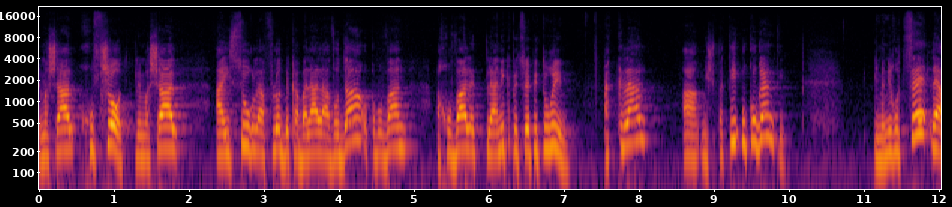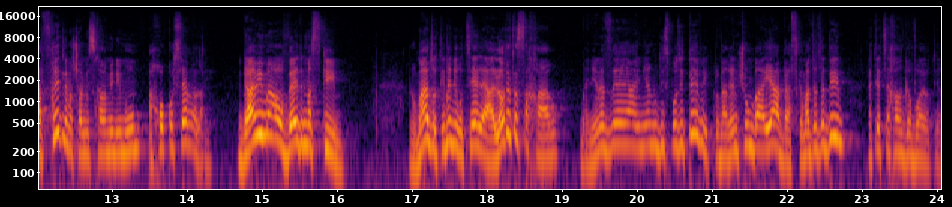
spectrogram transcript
למשל חופשות, למשל האיסור להפלות בקבלה לעבודה, או כמובן החובה להעניק פיצויי פיטורים. הכלל המשפטי הוא קוגנטי. אם אני רוצה להפחית למשל משכר מינימום, החוק אוסר עליי. גם אם העובד מסכים. לעומת זאת, אם אני רוצה להעלות את השכר, בעניין הזה העניין הוא דיספוזיטיבי. כלומר, אין שום בעיה בהסכמת הצדדים לתת שכר גבוה יותר.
